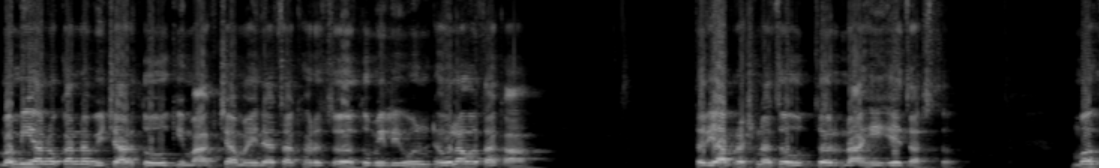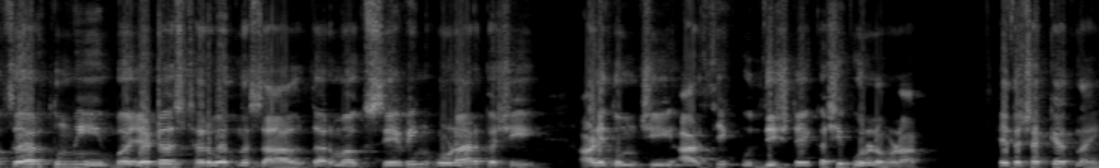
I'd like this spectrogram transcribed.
मग मी या लोकांना विचारतो की मागच्या महिन्याचा खर्च तुम्ही लिहून ठेवला होता का? तर या प्रश्नाचं उत्तर नाही हेच असतं. मग जर तुम्ही बजेटच ठरवत नसाल तर मग सेव्हिंग होणार कशी आणि तुमची आर्थिक उद्दिष्टे कशी पूर्ण होणार? हे तर शक्यच नाही.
